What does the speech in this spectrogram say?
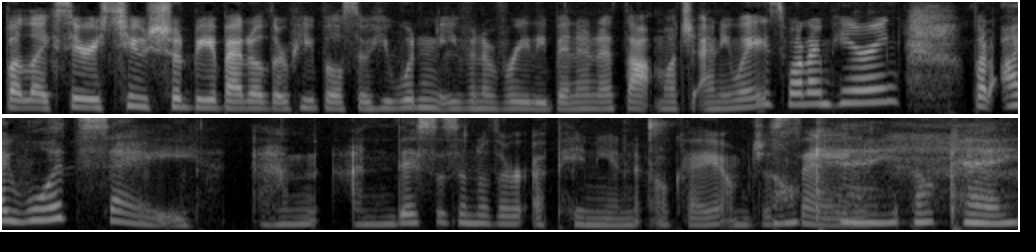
but like series two should be about other people. So he wouldn't even have really been in it that much, anyways. What I'm hearing, but I would say, and and this is another opinion. Okay, I'm just saying. Okay, okay.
